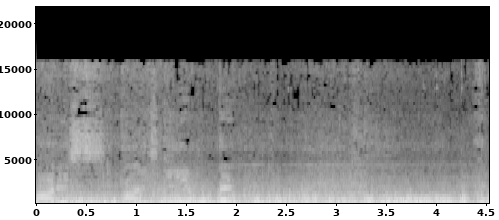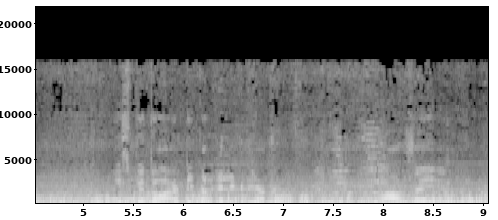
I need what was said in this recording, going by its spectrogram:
बारिश बारिश की ये बूंदे। इस पे तो आर्टिकल भी लिख दिया मैंने। वाह, सही है।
